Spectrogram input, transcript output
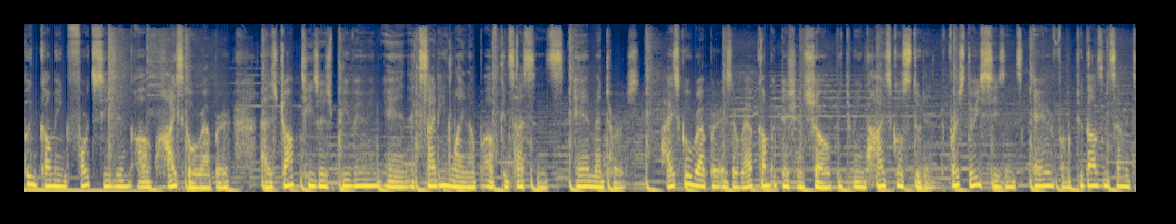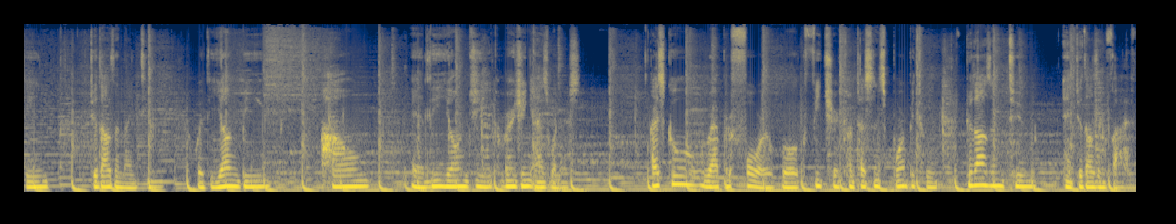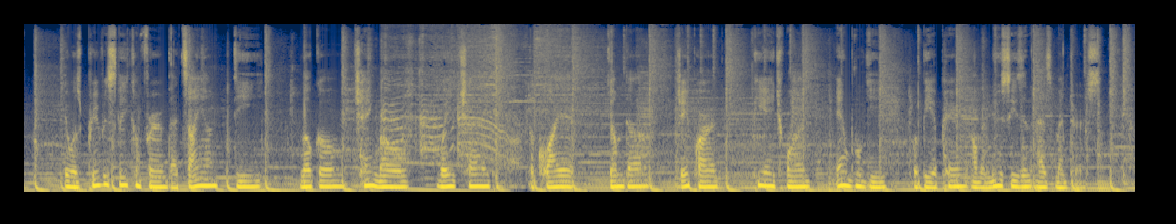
Up and coming fourth season of High School Rapper has dropped teasers previewing an exciting lineup of contestants and mentors. High School Rapper is a rap competition show between high school students. First three seasons aired from 2017 to 2019, with Young B, Haon, and Lee Young Ji emerging as winners. High School Rapper 4 will feature contestants born between 2002 and 2005. It was previously confirmed that Zion D, Loco, Chang Mo, Way Ched, The Quiett, Yumdda, J Park, PH1, and Woogie would be appearing on the new season as mentors.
